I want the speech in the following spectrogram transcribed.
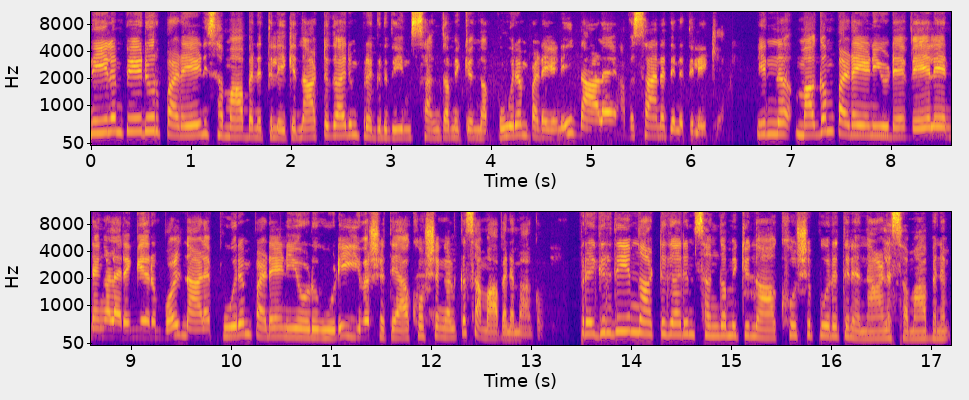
നീലംപേരൂർ പടയണി സമാപനത്തിലേക്ക് നാട്ടുകാരും പ്രകൃതിയും സംഗമിക്കുന്ന പൂരം പടയണി നാളെ അവസാന ദിനത്തിലേക്ക്. ഇന്ന് മകം പടയണിയുടെ വേലയന്നങ്ങൾ അരങ്ങേറുമ്പോൾ നാളെ പൂരം പടയണിയോടുകൂടി ഈ വർഷത്തെ ആഘോഷങ്ങൾക്ക് സമാപനമാകും. പ്രകൃതിയും നാട്ടുകാരും സംഗമിക്കുന്ന ആഘോഷപൂരത്തിന് നാളെ സമാപനം.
